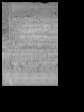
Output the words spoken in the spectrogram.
Bye.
